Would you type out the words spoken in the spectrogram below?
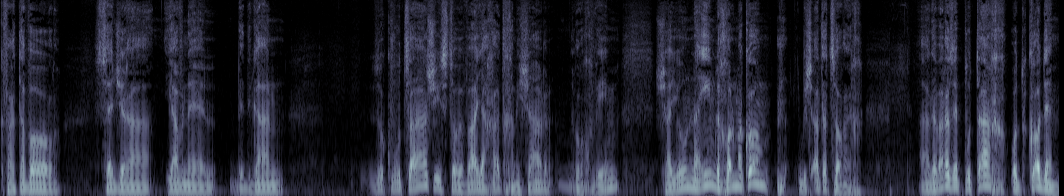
כפר תבור, סג'רה, יבנאל, בית גן. זו קבוצה שהסתובבה יחד, חמישה רוכבים, שהיו נעים לכל מקום בשעת הצורך. הדבר הזה פותח עוד קודם,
